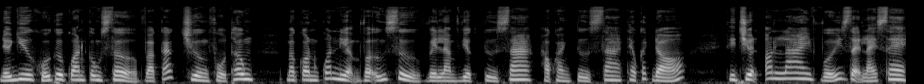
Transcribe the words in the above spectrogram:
Nếu như khối cơ quan công sở và các trường phổ thông mà còn quan niệm và ứng xử về làm việc từ xa, học hành từ xa theo cách đó, thì chuyện online với dạy lái xe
